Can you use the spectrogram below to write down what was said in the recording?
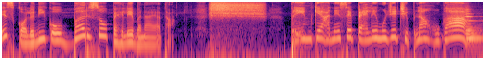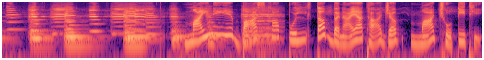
इस कॉलोनी को बरसों पहले बनाया था। प्रेम के आने से पहले मुझे छिपना होगा। माई ने ये बाँस का पुल तब बनाया था जब माँ छोटी थी।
